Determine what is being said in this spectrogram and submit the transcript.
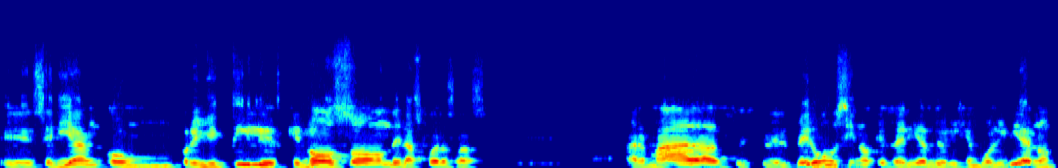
eh, serían con proyectiles que no son de las Fuerzas Armadas este, del Perú, sino que serían de origen boliviano.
